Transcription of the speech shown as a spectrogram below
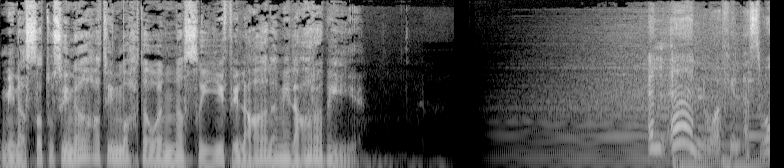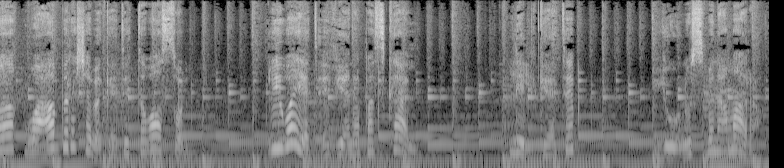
منصة صناعة المحتوى النصي في العالم العربي. الآن وفي الأسواق وعبر شبكات التواصل. رواية إفيانا باسكال. للكاتب يونس بن عمارة.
